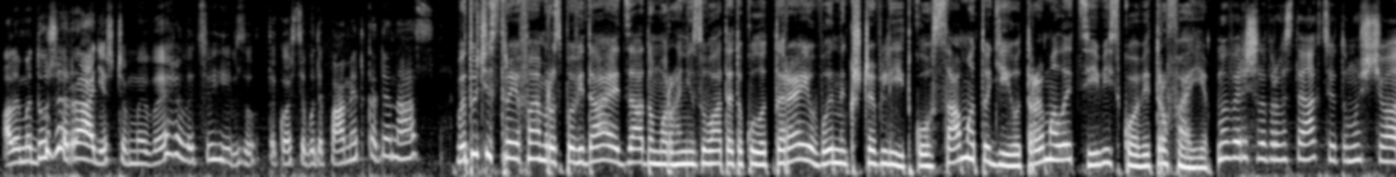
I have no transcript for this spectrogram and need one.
Але ми дуже раді, що ми виграли цю гільзу. Також це буде пам'ятка для нас. Ведучі з 3FM розповідають, задум організувати таку лотерею виник ще влітку. Саме тоді отримали ці військові трофеї. Ми вирішили провести акцію, тому що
